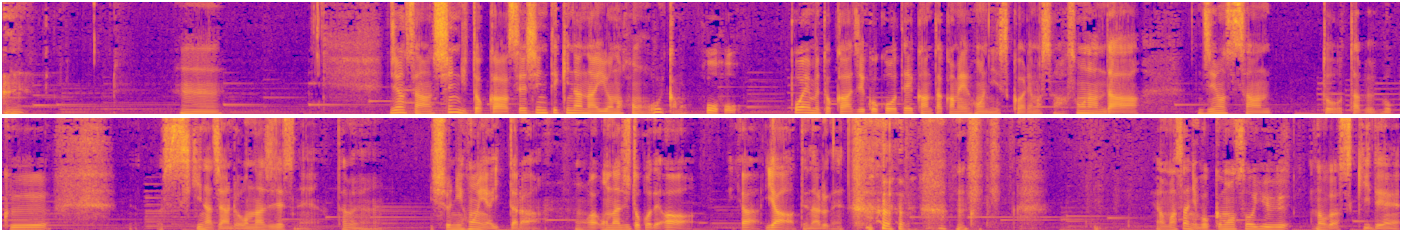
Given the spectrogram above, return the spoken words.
うん。ジュンさん、心理とか精神的な内容の本多いかも。ほうほう。ポエムとか自己肯定感高める本に救われます。あ、そうなんだ。ジュンさんと多分僕、好きなジャンル同じですね。多分、一緒に本屋行ったら、同じとこで、ああ、や、やーってなるね。いやまさに僕もそういうのが好きで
